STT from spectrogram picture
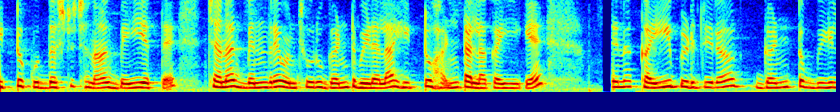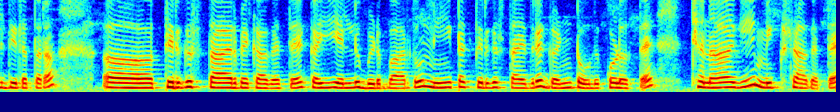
ಹಿಟ್ಟು ಕುದ್ದಷ್ಟು ಚೆನ್ನಾಗಿ ಬೇಯುತ್ತೆ. ಚೆನ್ನಾಗಿ ಬೆಂದರೆ ಒಂಚೂರು ಗಂಟು ಬೀಳಲ್ಲ, ಹಿಟ್ಟು ಹಂಟಲ್ಲ ಕೈಗೆ. ಇದನ್ನು ಕೈ ಬಿಡ್ದಿರ, ಗಂಟು ಬೀಳ್ದಿರೋ ಥರ ತಿರುಗಿಸ್ತಾ ಇರಬೇಕಾಗತ್ತೆ. ಕೈ ಎಲ್ಲೂ ಬಿಡಬಾರ್ದು. ನೀಟಾಗಿ ತಿರುಗಿಸ್ತಾ ಇದ್ದರೆ ಗಂಟು ಉಳ್ಕೊಳ್ಳುತ್ತೆ ಚೆನ್ನಾಗಿ ಮಿಕ್ಸ್ ಆಗುತ್ತೆ.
